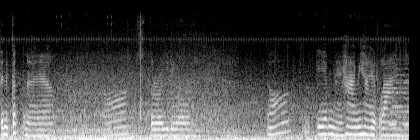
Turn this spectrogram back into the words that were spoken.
tên nó kích nè radio. Video nè đó, game này 22 lượt like nè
